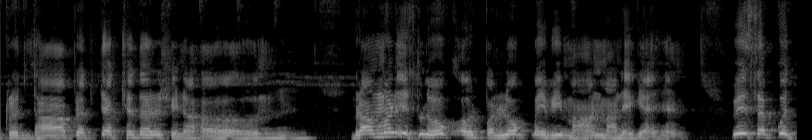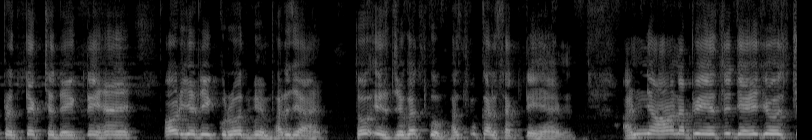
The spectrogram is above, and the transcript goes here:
क्रुद्धा प्रत्यक्ष दर्शिन ब्राह्मण इस लोक और परलोक में भी महान माने गए हैं। वे सब कुछ प्रत्यक्ष देखते हैं और यदि क्रोध में भर जाए तो इस जगत को भस्म कर सकते हैं। अन्यानपेश जयजोश्च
